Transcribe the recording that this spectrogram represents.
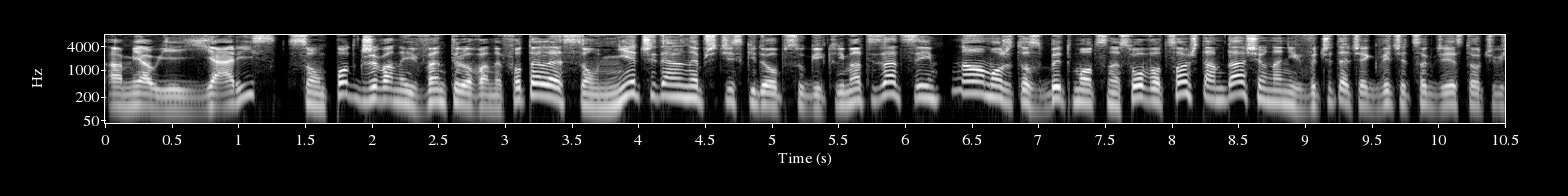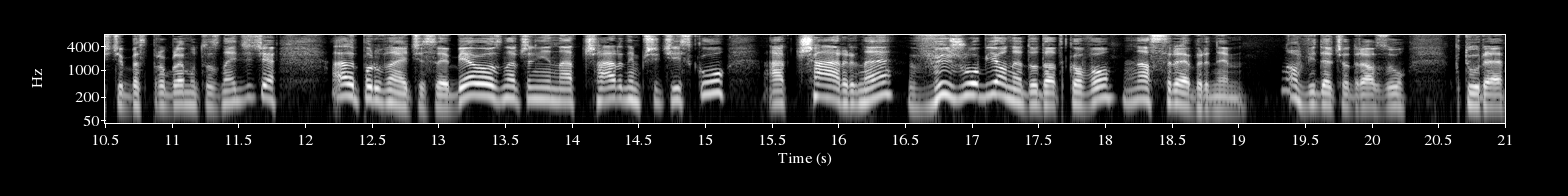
a miał je Yaris. Są podgrzewane i wentylowane fotele, są nieczytelne przyciski do obsługi klimatyzacji. No, może to zbyt mocne słowo, coś tam da się na nich wyczytać. Jak wiecie co gdzie jest, to oczywiście bez problemu to znajdziecie, ale porównajcie sobie białe oznaczenie na czarnym przycisku, a czarne wyżłobione dodatkowo na srebrnym. No, widać od razu, które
